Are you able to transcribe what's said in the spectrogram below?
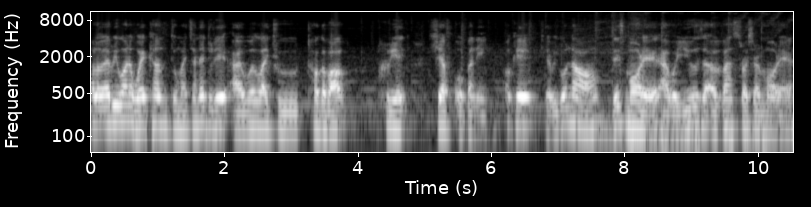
Hello everyone, welcome to my channel. Today I would like to talk about create shaft opening. Okay, here we go now. This model, I will use the advanced structure model.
